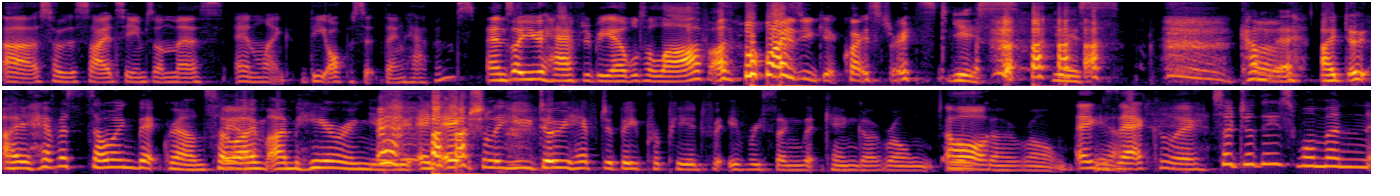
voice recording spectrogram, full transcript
uh, sew the side seams on this," and like the opposite thing happens, and so you have to be able to laugh, otherwise you get quite stressed. Yes, yes. Come, I do. I have a sewing background, so Um, Yeah. I'm I'm hearing you. And actually, you do have to be prepared for everything that can go wrong. Oh, go wrong. Yeah. Exactly. So, do these women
